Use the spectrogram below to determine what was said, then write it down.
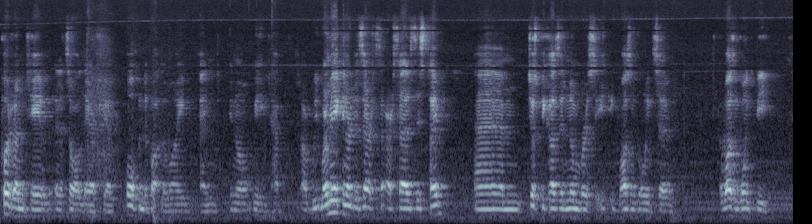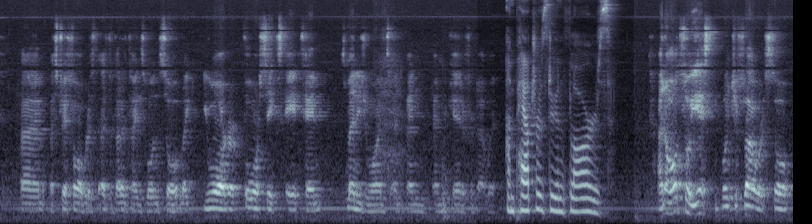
put it on the table, and it's all there for you. Open the bottle of wine, and you know we have. We, we're making our desserts ourselves this time um, just because the numbers, it, it, wasn't going to, it wasn't going to be um, as straightforward as, as, the Valentine's one. So like you order four, six, eight, ten, as many as you want, and, and, and we cater for that way. And Petra's doing flowers. And also, yes, a bunch of flowers. So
